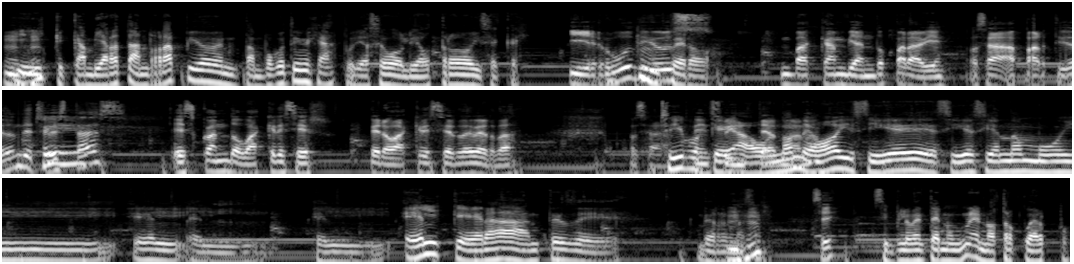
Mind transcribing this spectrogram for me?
Y que cambiara tan rápido en tan poco tiempo. Dije, ah, pues ya se volvió otro y se cae. Y Rudius Pero- va cambiando para bien. O sea, a partir de donde tú Sí. estás es cuando va a crecer, pero va a crecer de verdad. O sea, Sí, porque aún donde ¿no? voy sigue, sigue siendo muy el, el, el, el que era antes de, de renacer. Sí, Simplemente en, un, en otro cuerpo.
